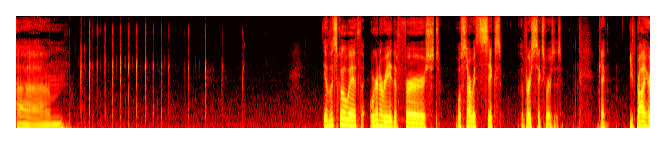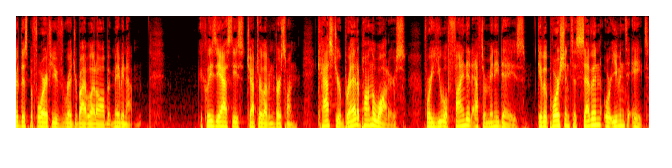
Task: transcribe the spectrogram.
um, yeah, let's go with we're to read the first we'll start with 6 the first 6 verses. Okay. You've probably heard this before if you've read your Bible at all, but maybe not. Ecclesiastes chapter 11 verse 1. Cast your bread upon the waters, for you will find it after many days. Give a portion to 7 or even to 8,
